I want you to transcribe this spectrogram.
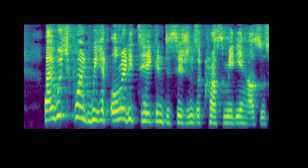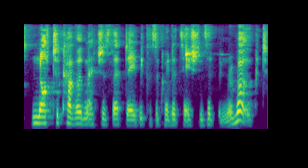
By which point we had already taken decisions across media houses not to cover matches that day because accreditations had been revoked.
